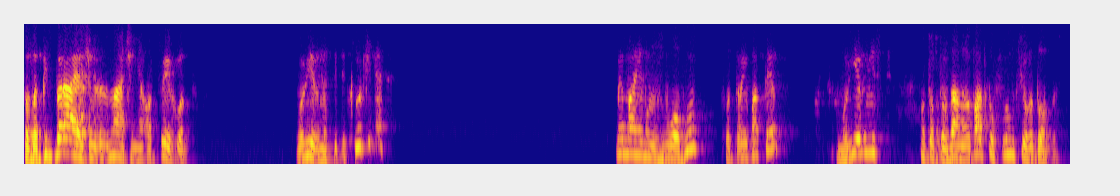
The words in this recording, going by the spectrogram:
Тобто, підбираючи вже значення оцих от ймовірності підключення, ми маємо змогу отримати ймовірність, ну тобто в даному випадку функцію готовності.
